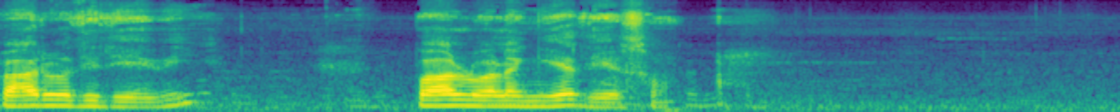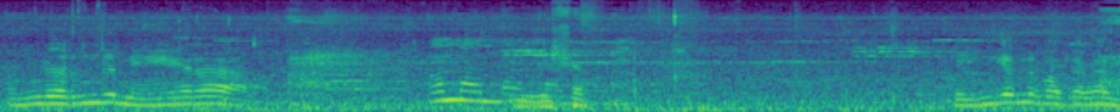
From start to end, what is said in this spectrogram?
பார்வதி தேவி பால் வழங்கிய தேசம். அங்கேருந்து நேராக இங்கேருந்து பார்த்தாலாம்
